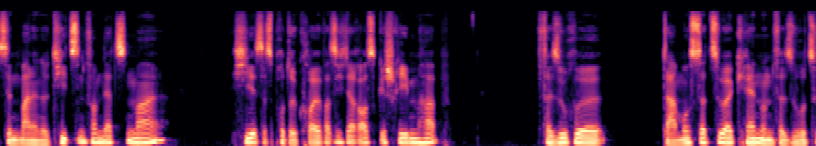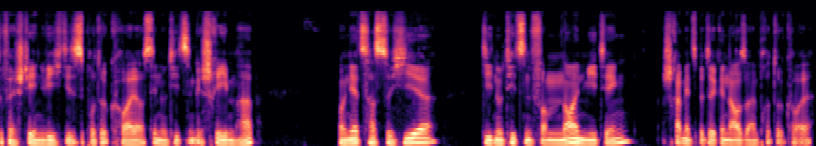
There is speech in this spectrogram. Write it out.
sind meine Notizen vom letzten Mal. Hier ist das Protokoll, was ich daraus geschrieben habe. Versuche da Muster zu erkennen und versuche zu verstehen, wie ich dieses Protokoll aus den Notizen geschrieben habe. Und jetzt hast du hier die Notizen vom neuen Meeting. Schreib mir jetzt bitte genauso ein Protokoll.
